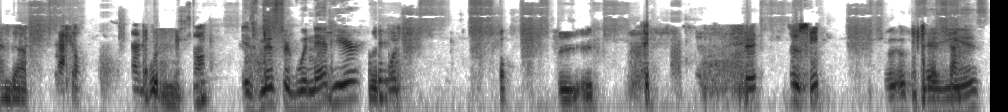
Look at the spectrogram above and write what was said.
and uh, Is Mr. Gwinnett here? There he is.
